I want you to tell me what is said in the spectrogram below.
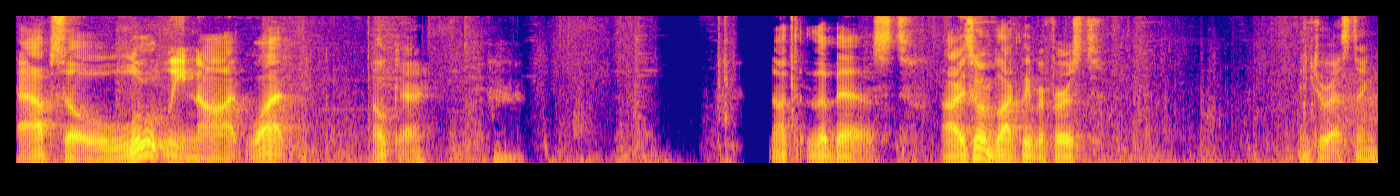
Absolutely not. What? Okay. Not the best. Alright, he's going Black Cleaver first. Interesting.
